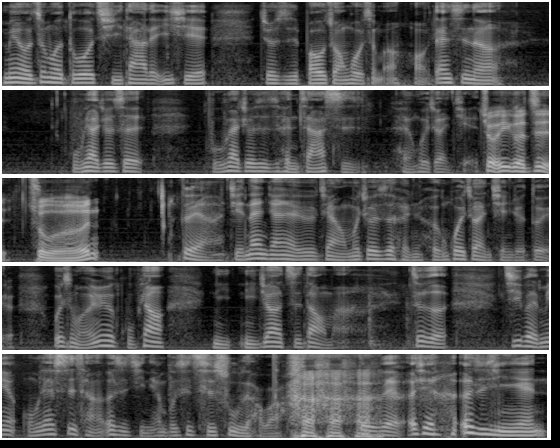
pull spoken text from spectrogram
没有这么多其他的一些就是包装或什么，好，但是呢，股票就是股票就是很扎实，很会赚钱，就一个字准。对啊，简单讲起来就是这样，我们就是很很会赚钱就对了。为什么？因为股票你你就要知道嘛，这个基本面我们在市场二十几年不是吃素的好不好？对不对？而且二十几年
